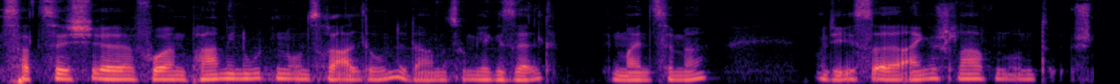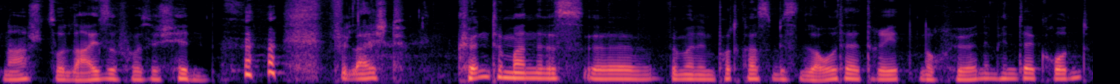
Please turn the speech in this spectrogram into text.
Es hat sich äh, vor ein paar Minuten unsere alte Hundedame zu mir gesellt in mein Zimmer und die ist äh, eingeschlafen und schnarcht so leise vor sich hin. Vielleicht könnte man es, äh, wenn man den Podcast ein bisschen lauter dreht, noch hören im Hintergrund.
